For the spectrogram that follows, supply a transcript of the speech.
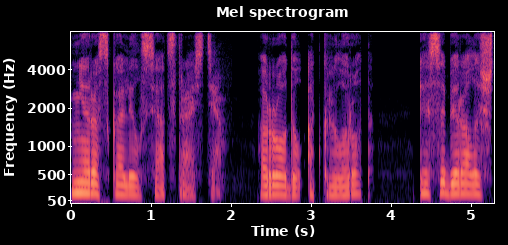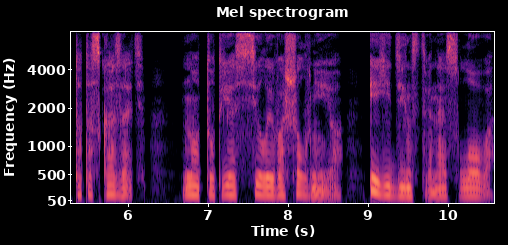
не раскалился от страсти. Родал открыла рот и собиралась что-то сказать, но тут я с силой вошел в нее, и единственное слово,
